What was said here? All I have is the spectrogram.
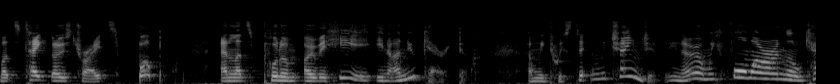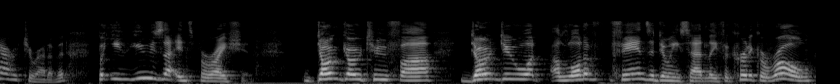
Let's take those traits. Pop and let's put them over here in our new character. And we twist it and we change it, you know, and we form our own little character out of it. But you use that inspiration. Don't go too far. Don't do what a lot of fans are doing, sadly, for Critical Role,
